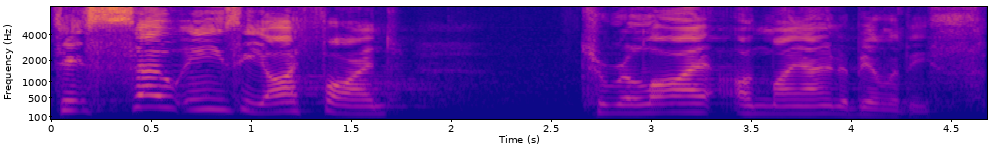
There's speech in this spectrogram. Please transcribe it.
See, it's so easy, I find, to rely on my own abilities.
